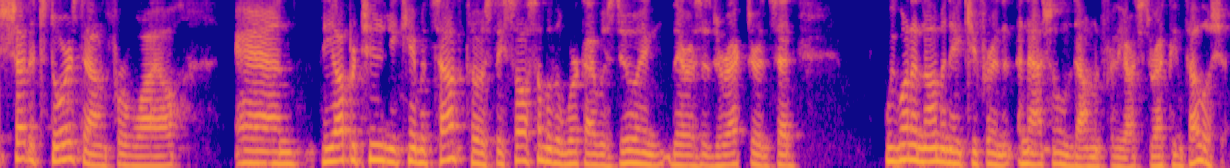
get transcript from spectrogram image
shut its doors down for a while, and the opportunity came at South Coast. They saw some of the work I was doing there as a director and said, We want to nominate you for a National Endowment for the Arts Directing Fellowship.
